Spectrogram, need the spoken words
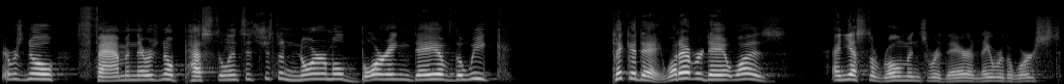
there was no famine, there was no pestilence. It's just a normal, boring day of the week. Pick a day, whatever day it was. And yes, the Romans were there and they were the worst.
